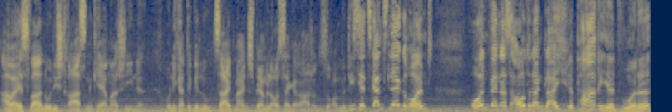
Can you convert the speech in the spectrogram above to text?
Aber es war nur die Straßenkehrmaschine. Und ich hatte genug Zeit, meinen Sperrmüll aus der Garage zu räumen. Und die ist jetzt ganz leer geräumt. Und wenn das Auto dann gleich repariert wurde,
